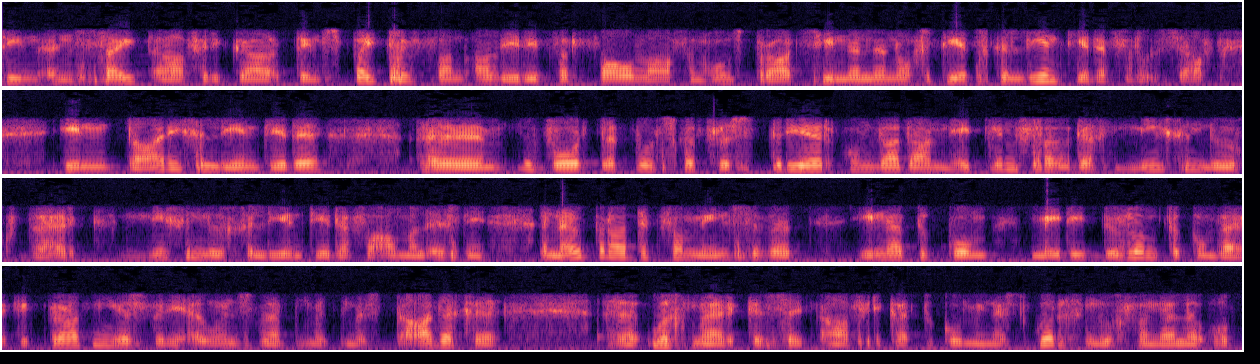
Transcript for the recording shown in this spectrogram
sien in Suid-Afrika ten spyte van al hierdie verval waarvan ons praat sien hulle nog steeds geleenthede vir hulself en daardie geleenthede uh, word dikwels gefrustreer omdat daar net eenvoudig nie genoeg werk, nie genoeg geleenthede vir almal is nie. En nou praat ek van mense wat hiernatoe kom met die doel om te kom werk. Ek praat nie eers vir die ouens wat met misdadige uh, oogmerke Suid-Afrika toe kom en is oor genoeg van hulle op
